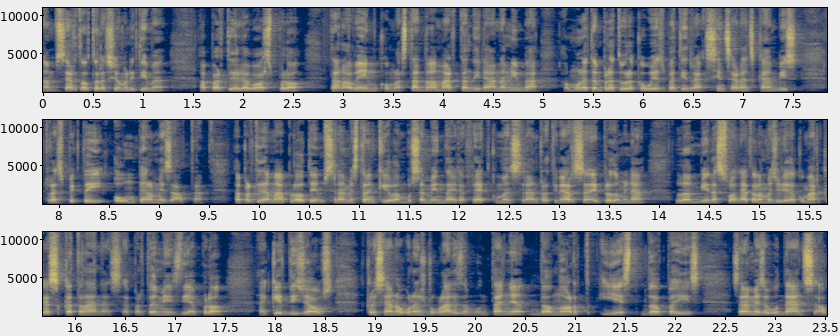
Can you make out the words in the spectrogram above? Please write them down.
amb certa alteració marítima. A partir de llavors, però, tant el vent com l'estat de la mar tendiran a minvar amb una temperatura que avui es mantindrà sense grans canvis respecte a ahir o un pèl més alta. A partir de demà, però, el temps serà més tranquil, l'embossament d'aire fred començarà a retirar-se i predominar l'ambient assolellat a la majoria de comarques catalanes. A partir de migdia, però, aquest dijous creixeran algunes nublades de muntanya del nord i est del país. Seran més abundants al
